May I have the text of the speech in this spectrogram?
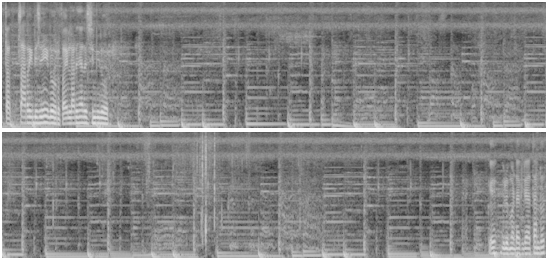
Kita cari di sini lur. Tadi larinya di sini lur Oke, belum ada kelihatan, Lur.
